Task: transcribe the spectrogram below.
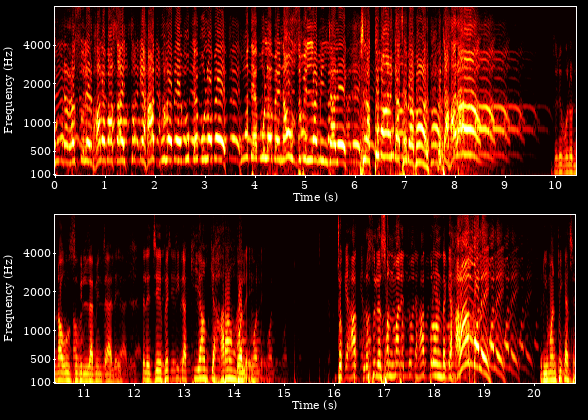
তোমরা রসুলের ভালোবাসায় চোখে হাত বুলবে মুখে বুলবে পোঁদে বুলবে নাউজুবিল্লাহ মিন জালিক সেটা তোমার কাছে ব্যাপার। এটা হারাম। জোরে বলুন নাউজুবিল্লাহ মিন জালিক তাহলে যে ব্যক্তিটা কিয়ামকে হারাম বলে চোখে হাত রসুলের সম্মানে চোখে হাত বুলানোটাকে হারাম বলে রিমান ঠিক আছে?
